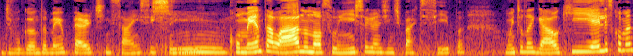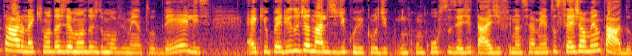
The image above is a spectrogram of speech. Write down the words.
divulgando também o Parenting Science, Sim. que comenta lá no nosso Instagram, a gente participa. Muito legal. Que eles comentaram, né, que uma das demandas do movimento deles é que o período de análise de currículo de- em concursos e editais de financiamento seja aumentado.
